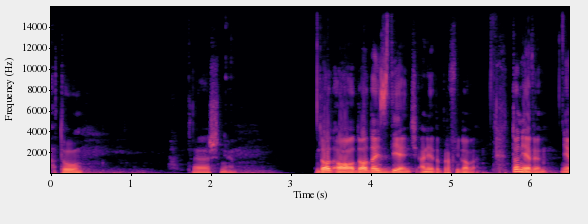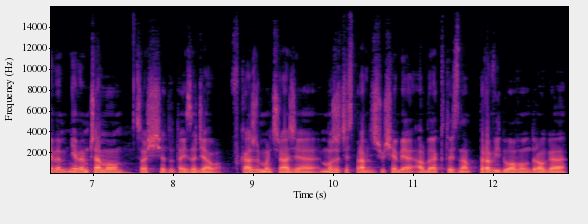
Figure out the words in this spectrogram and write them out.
A tu? Też nie. Do, o, dodaj zdjęć, a nie to profilowe. To nie wiem, nie wiem, nie wiem czemu coś się tutaj zadziało. W każdym bądź razie możecie sprawdzić u siebie, albo jak ktoś zna prawidłową drogę,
